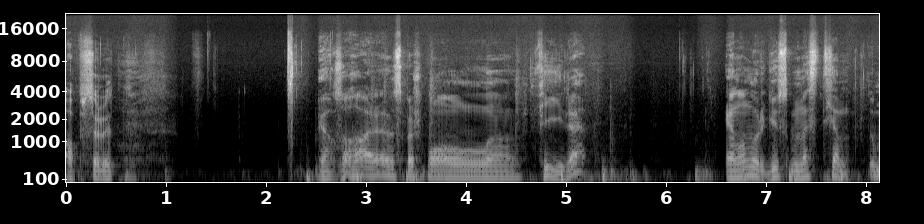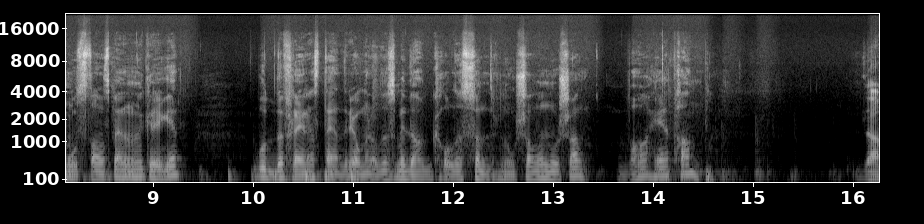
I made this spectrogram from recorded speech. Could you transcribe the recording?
Absolutt. Ja, så har spørsmål eh, fire. En av Norges mest kjente motstandsmenn under krigen bodde flere steder i området som i dag kalles Søndre Nordstrand og Nordstrand. Hva het han? Da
